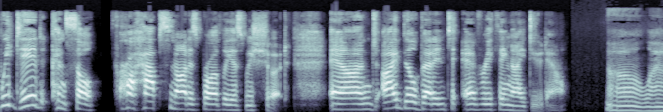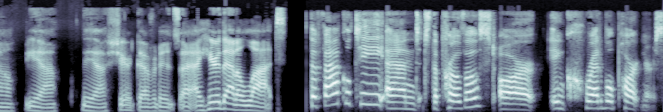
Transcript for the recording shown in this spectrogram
we did consult perhaps not as broadly as we should. And I build that into everything I do now. Oh, wow. Yeah. Yeah. Shared governance. I, I hear that a lot. The faculty and the provost are incredible partners.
